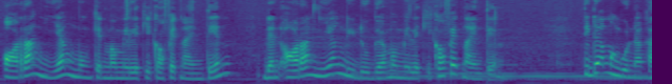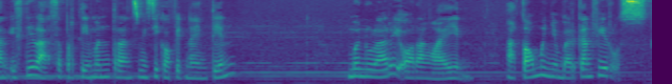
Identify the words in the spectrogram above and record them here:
orang yang mungkin memiliki COVID-19 dan orang yang diduga memiliki COVID-19. Tidak menggunakan istilah seperti mentransmisi COVID-19, menulari orang lain, atau menyebarkan virus,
